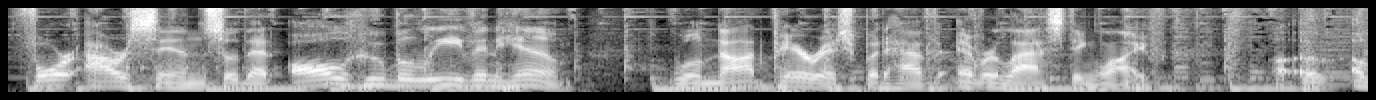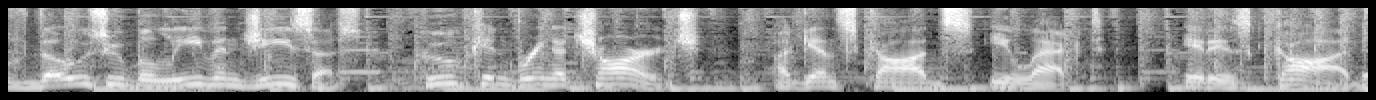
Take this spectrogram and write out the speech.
for our sins, so that all who believe in him will not perish but have everlasting life. Uh, of those who believe in Jesus, who can bring a charge against God's elect? It is God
